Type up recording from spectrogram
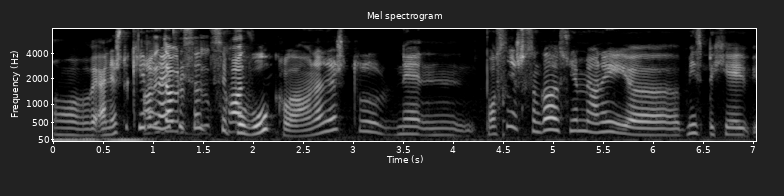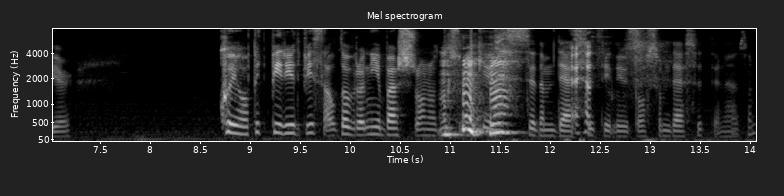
Ove, a nešto Kira Knightley sad se kon- povukla, ona nešto, ne, posljednje što sam gledala s njom je onaj uh, Misbehavior, koji je opet period piece, ali dobro, nije baš ono, to su neke 70 ili 80, ne znam.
